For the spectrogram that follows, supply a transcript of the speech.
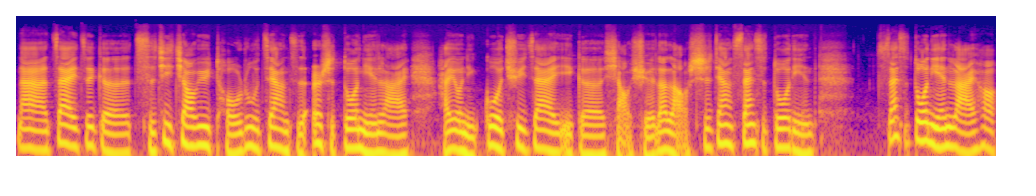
那在这个慈济教育投入这样子二十多年来，还有你过去在一个小学的老师这样三十多年，三十多年来哈，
